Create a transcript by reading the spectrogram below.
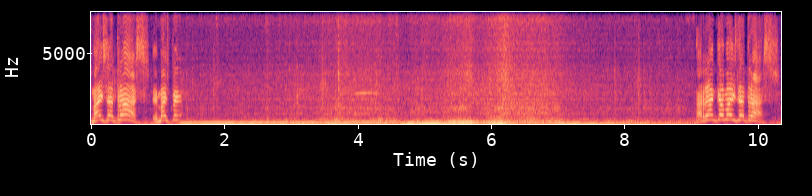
Máis atrás! E máis pega... Arranca máis de atrás.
